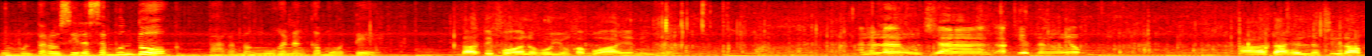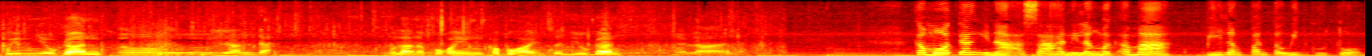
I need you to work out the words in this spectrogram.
Pupunta raw sila sa bundok para manguha ng kamote. Dati po, ano ho yung kabuhayan ninyo? Ano lang, sa akyat ng nyog. Ah, dahil nasira po yung Newgan, O yung Yolanda. wala na po kayong kabuhayan sa Newgan. Wala na. Kamote ang inaasahan nilang mag-ama bilang pantawid gutom.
